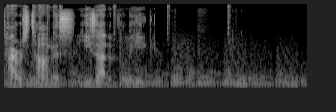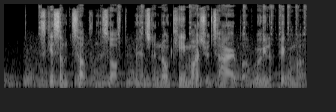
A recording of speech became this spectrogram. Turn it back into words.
Tyrus Thomas, he's out of the league. Let's get some toughness off the bench. I know Kmart's retired, but we're gonna pick him up.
